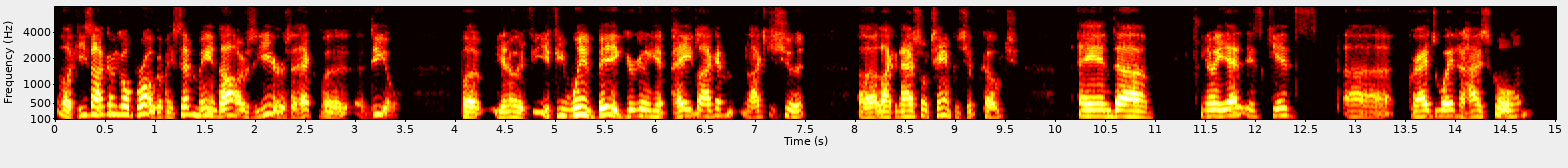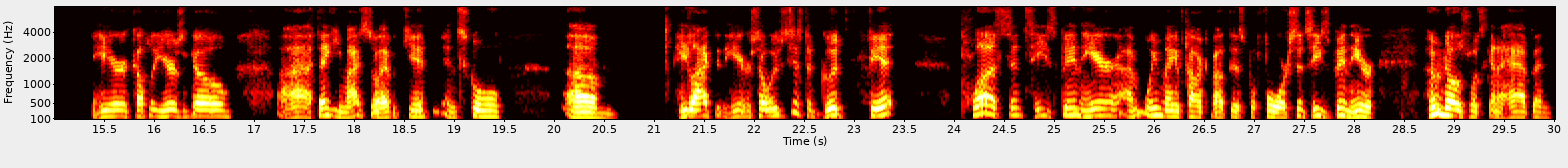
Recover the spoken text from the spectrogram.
look, he's not going to go broke. I mean, $7 million a year is a heck of a, a deal. But, you know, if, if you win big, you're going to get paid like, a, like you should, uh, like a national championship coach. And, uh, you know, he had his kids uh, graduated high school here a couple of years ago. I think he might still have a kid in school. Um, he liked it here. So it was just a good fit. Plus, since he's been here, we may have talked about this before. Since he's been here, who knows what's going to happen?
